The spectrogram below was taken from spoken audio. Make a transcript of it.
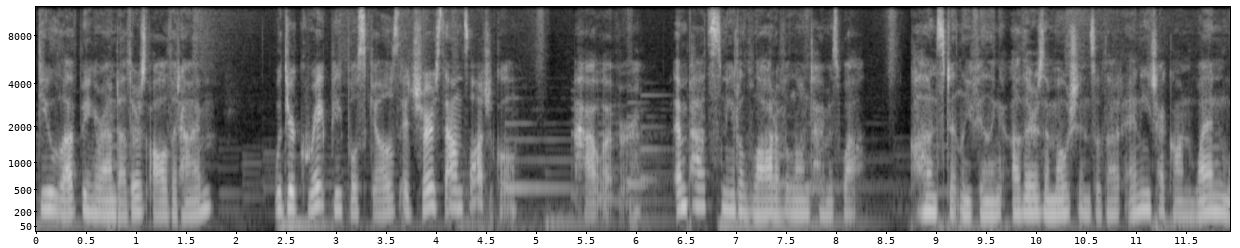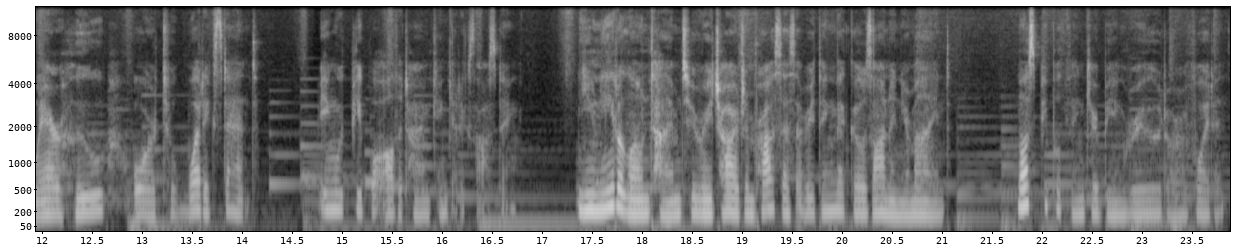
Do you love being around others all the time? With your great people skills, it sure sounds logical. However, empaths need a lot of alone time as well. Constantly feeling others' emotions without any check on when, where, who, or to what extent. Being with people all the time can get exhausting. You need alone time to recharge and process everything that goes on in your mind. Most people think you're being rude or avoidant,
